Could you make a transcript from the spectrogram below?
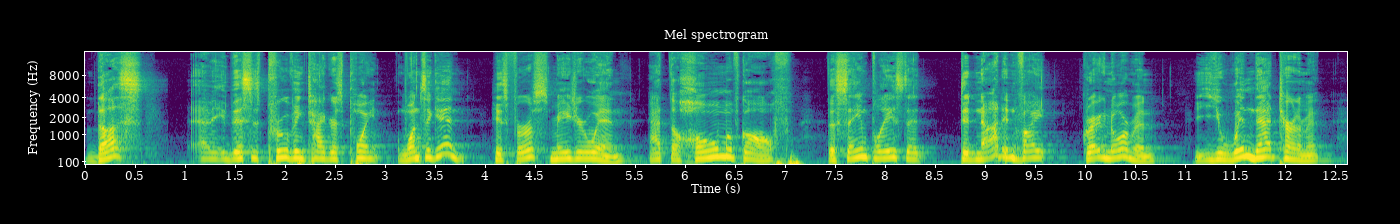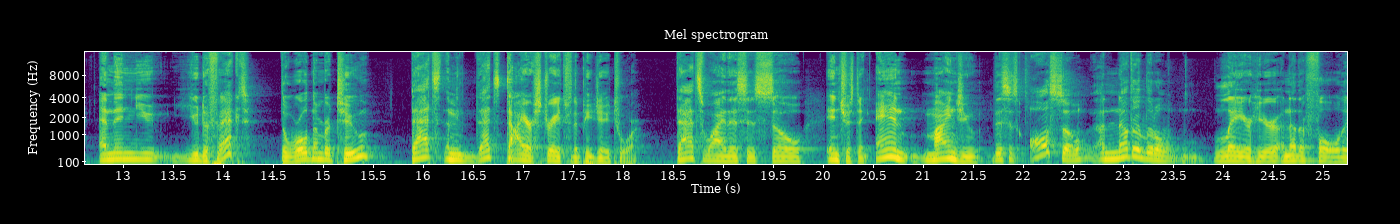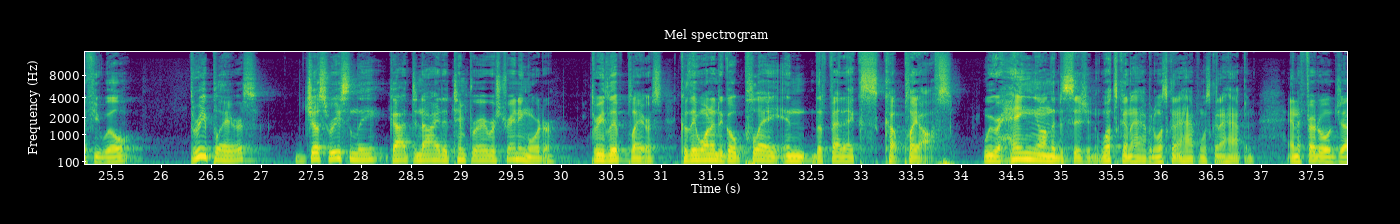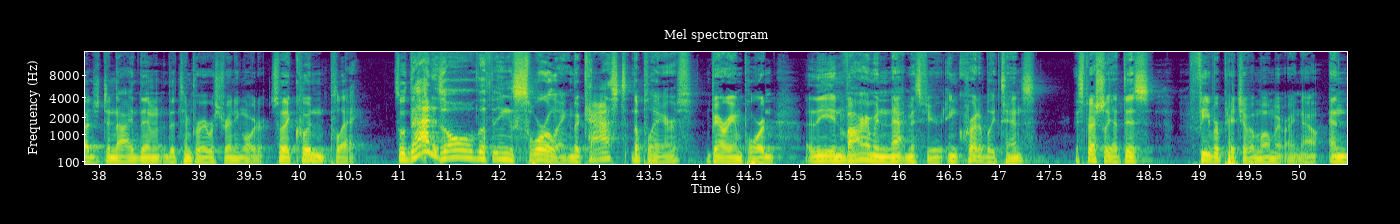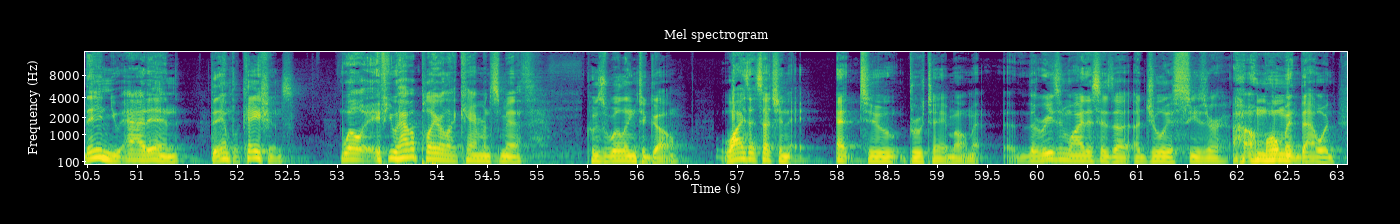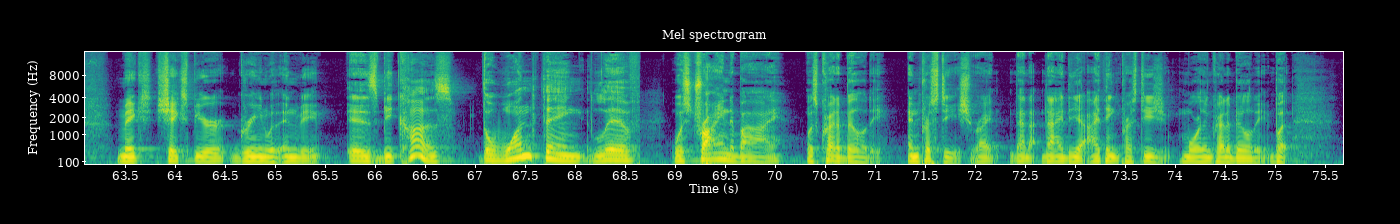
Thus, I mean, this is proving Tiger's point once again. His first major win at the home of golf, the same place that did not invite Greg Norman. You win that tournament and then you you defect the world number 2. That's I mean that's dire straits for the PGA Tour. That's why this is so interesting. And mind you, this is also another little layer here, another fold, if you will. Three players just recently got denied a temporary restraining order. Three LIV players because they wanted to go play in the FedEx Cup playoffs. We were hanging on the decision. What's going to happen? What's going to happen? What's going to happen? And a federal judge denied them the temporary restraining order, so they couldn't play. So that is all the things swirling. The cast, the players, very important. The environment and atmosphere, incredibly tense especially at this fever pitch of a moment right now. And then you add in the implications. Well, if you have a player like Cameron Smith who's willing to go, why is it such an et tu Brute moment? The reason why this is a, a Julius Caesar, a moment that would make Shakespeare green with envy, is because the one thing LIV was trying to buy was credibility and prestige, right? That, that idea, I think prestige more than credibility, but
